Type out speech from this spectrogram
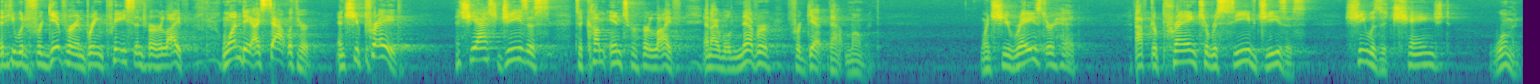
that he would forgive her and bring peace into her life, one day I sat with her and she prayed and she asked Jesus to come into her life. And I will never forget that moment. When she raised her head after praying to receive Jesus, she was a changed woman.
